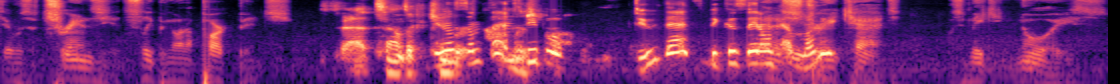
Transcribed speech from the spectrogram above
There was a transient sleeping on a park bench. That sounds like a You know, chamber of sometimes people- problem. Do that because they don't and a have stray money. cat was making noise.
